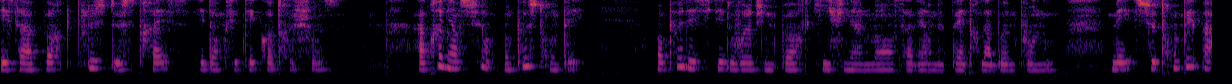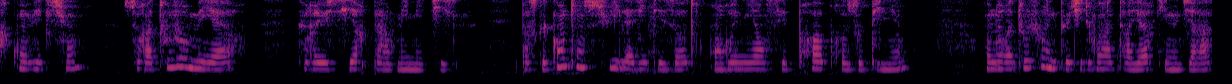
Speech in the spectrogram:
et ça apporte plus de stress et d'anxiété qu'autre chose. Après, bien sûr, on peut se tromper. On peut décider d'ouvrir d'une porte qui finalement s'avère ne pas être la bonne pour nous. Mais se tromper par conviction sera toujours meilleur que réussir par mimétisme. Parce que quand on suit l'avis des autres en reniant ses propres opinions, on aura toujours une petite voix intérieure qui nous dira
